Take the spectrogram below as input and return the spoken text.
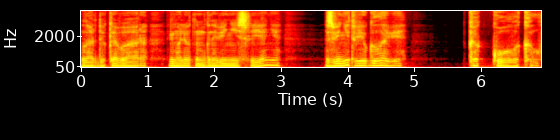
Ларда Кавара в мимолетном мгновении слияния, звенит в ее голове, как колокол.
